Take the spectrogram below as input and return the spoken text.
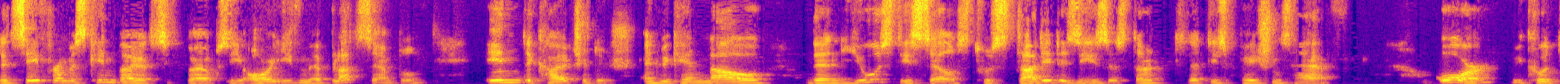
let's say from a skin biopsy or even a blood sample in the culture dish. And we can now then use these cells to study diseases that, that these patients have. Or we could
